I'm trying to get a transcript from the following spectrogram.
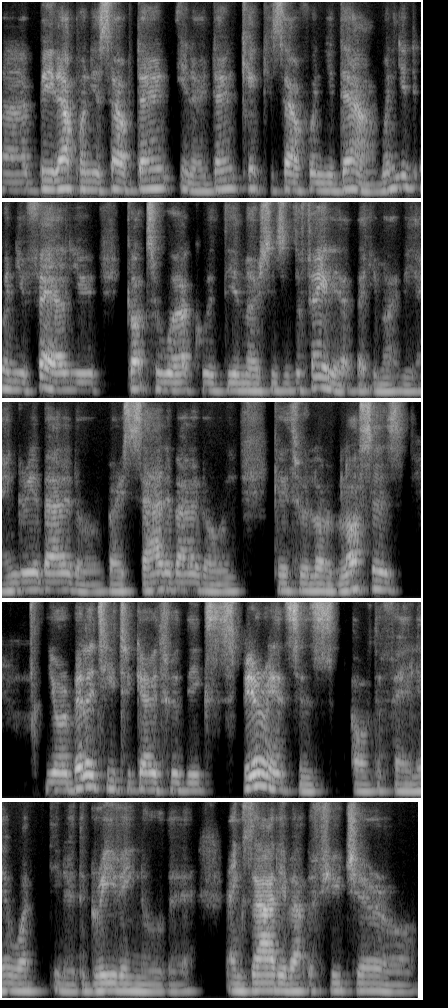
uh, beat up on yourself. Don't you know? Don't kick yourself when you're down. When you when you fail, you got to work with the emotions of the failure. That you might be angry about it, or very sad about it, or go through a lot of losses. Your ability to go through the experiences of the failure, what you know, the grieving or the anxiety about the future, or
